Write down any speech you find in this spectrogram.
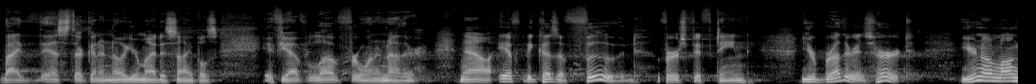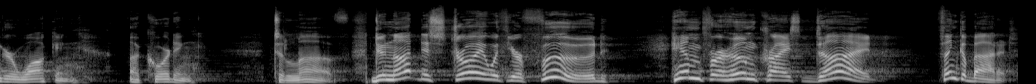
By this, they're going to know you're my disciples if you have love for one another. Now, if because of food, verse 15, your brother is hurt, you're no longer walking according to love. Do not destroy with your food him for whom Christ died. Think about it.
